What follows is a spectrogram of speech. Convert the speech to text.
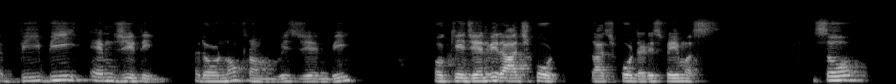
BBMGT. I don't know from which JNV. Okay, JNV Rajkot. Rajkot, that is famous. So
